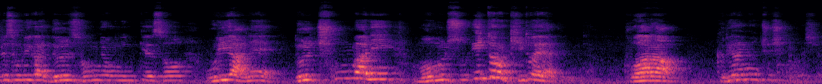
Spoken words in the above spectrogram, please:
그래서 우리가 늘 성령님께서 우리 안에 늘 충만히 머물 수 있도록 기도해야 됩니다. 구하라 그리하면 주실 것이요.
